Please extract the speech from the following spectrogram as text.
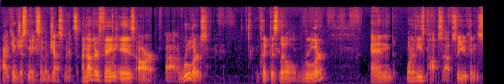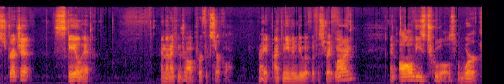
I can just make some adjustments. Another thing is our uh, rulers. We click this little ruler and one of these pops up. So you can stretch it, scale it, and then I can draw a perfect circle, right? I can even do it with a straight line. And all these tools work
